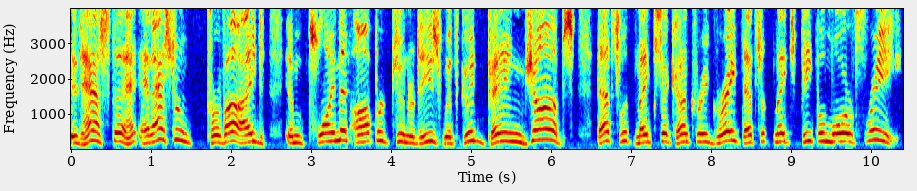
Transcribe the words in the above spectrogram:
it has to it has to provide employment opportunities with good paying jobs. That's what makes a country great. That's what makes people more free.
